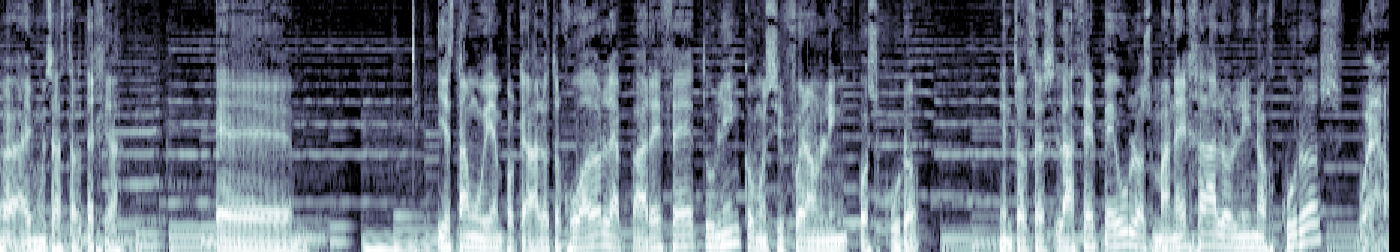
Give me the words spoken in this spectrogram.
Hay mucha estrategia. Eh, y está muy bien porque al otro jugador le aparece tu link como si fuera un link oscuro. Entonces la CPU los maneja a los links oscuros. Bueno,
